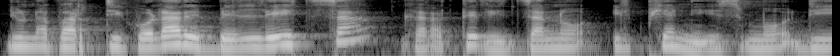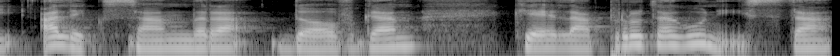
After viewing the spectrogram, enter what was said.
di una particolare bellezza caratterizzano il pianismo di Alexandra Dovgan che è la protagonista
